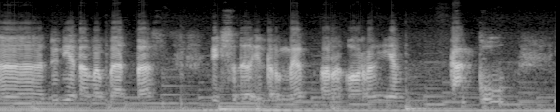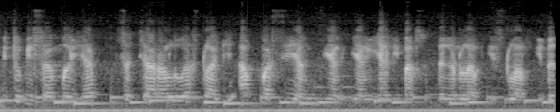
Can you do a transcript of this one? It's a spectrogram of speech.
eh, dunia tanpa batas which adalah internet orang-orang yang kaku itu bisa melihat secara luas lagi apa sih yang yang yang, yang dimaksud dengan love is love? Itu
